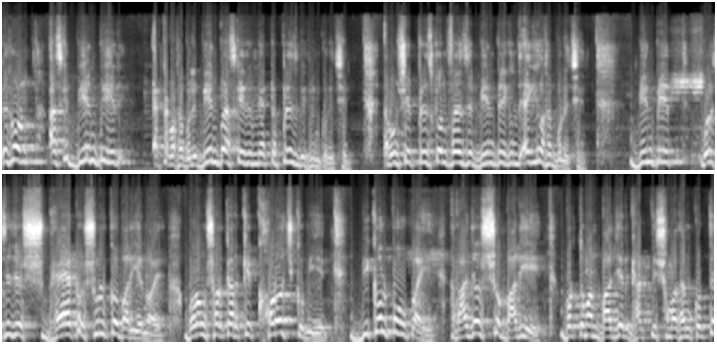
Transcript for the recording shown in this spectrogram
দেখুন, আজকে বিএনপির একটা কথা বলি বিএনপি আজকে একটা প্রেস ব্রিফিং করেছে এবং সেই প্রেস কনফারেন্সে বিএনপি কিন্তু একই কথা বলেছে। বিএনপি বলেছে যে ভ্যাট ও শুল্ক বাড়িয়ে নয় বরং সরকারকে খরচ কমিয়ে বিকল্প উপায়ে রাজস্ব বাড়িয়ে বর্তমান বাজেট ঘাটতি সমাধান করতে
